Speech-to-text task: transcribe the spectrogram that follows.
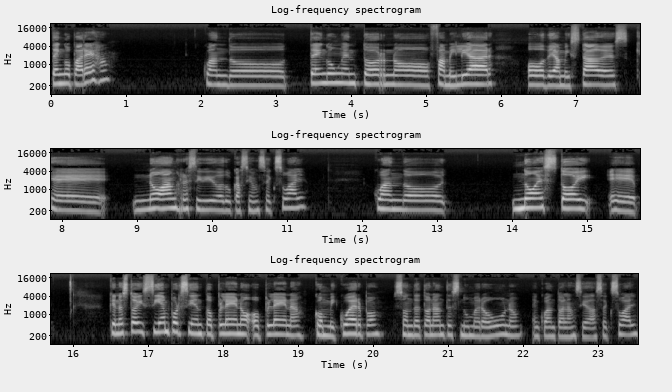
tengo pareja, cuando tengo un entorno familiar o de amistades que no han recibido educación sexual, cuando no estoy, eh, que no estoy 100% pleno o plena con mi cuerpo, son detonantes número uno en cuanto a la ansiedad sexual.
